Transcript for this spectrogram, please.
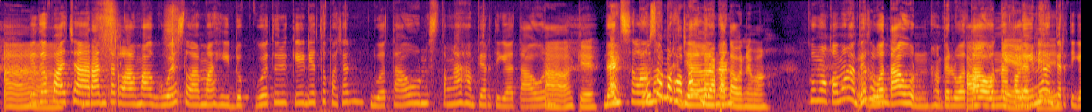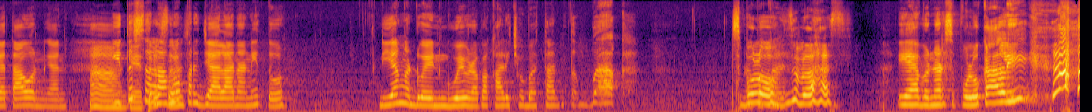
Ah. itu pacaran terlama gue selama hidup gue tuh kayak dia tuh pacaran 2 tahun setengah hampir tiga tahun. Ah oke. Dan Eh, selama sama perjalanan berapa tahun emang? Gue mau koma hampir Lu dua sama- tahun hampir dua Oh, tahun. Nah oke, kalau yang ini hampir tiga tahun kan. Ah, itu terus, selama terus? perjalanan itu dia ngedoain gue berapa kali coba tebak sepuluh kali? sebelas. Iya benar 10 kali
